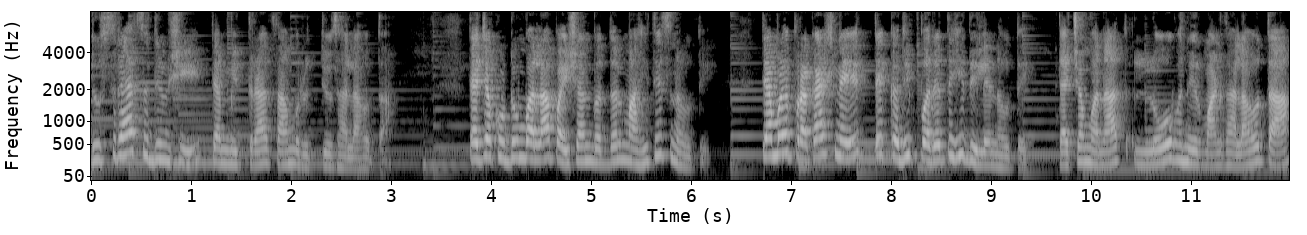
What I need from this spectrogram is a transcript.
दुसऱ्याच दिवशी त्या मित्राचा मृत्यू झाला होता. त्याच्या कुटुंबाला पैशांबद्दल माहितीच नव्हती. त्यामुळे प्रकाशने ते कधी परतही दिले नव्हते. त्याच्या मनात लोभ निर्माण झाला होता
